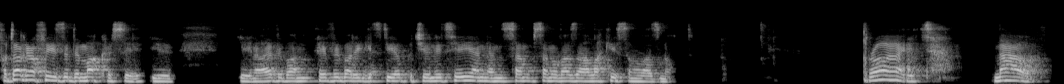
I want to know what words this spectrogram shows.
photography is a democracy. You you know everyone everybody gets the opportunity and, and some some of us are lucky some of us not right now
